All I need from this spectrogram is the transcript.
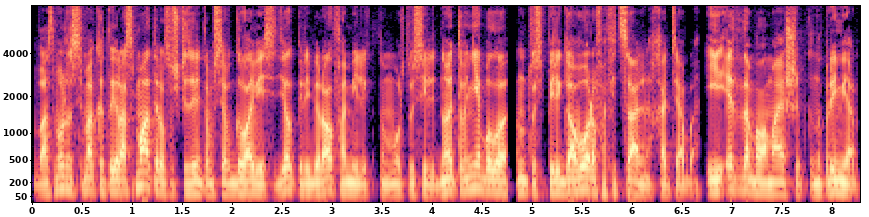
возможно, Симак это и рассматривал с точки зрения, там, у себя в голове сидел, перебирал фамилии, кто может усилить. Но этого не было, ну, то есть переговоров официальных хотя бы. И это там была моя ошибка. Например,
